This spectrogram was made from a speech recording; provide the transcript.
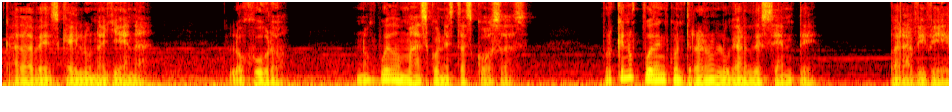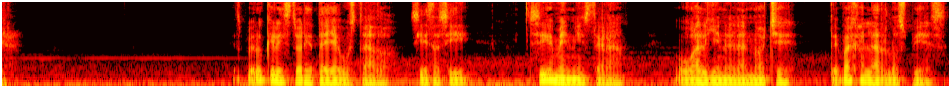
cada vez que hay luna llena. Lo juro, no puedo más con estas cosas. ¿Por qué no puedo encontrar un lugar decente para vivir? Espero que la historia te haya gustado. Si es así, sígueme en Instagram o alguien en la noche te va a jalar los pies.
